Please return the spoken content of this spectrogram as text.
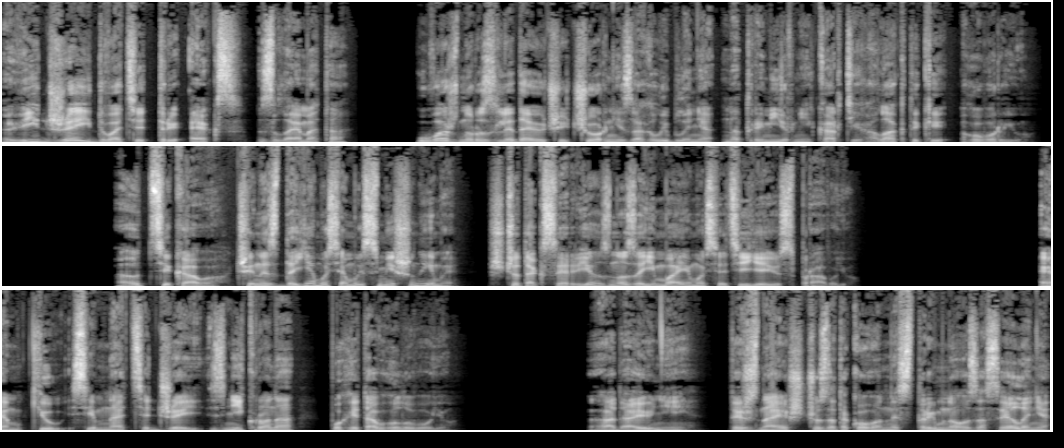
VJ-23X з Лемета, уважно розглядаючи чорні заглиблення на тримірній карті галактики, говорив А от цікаво, чи не здаємося ми смішними, що так серйозно займаємося цією справою. МК-17J з Нікрона похитав головою. Гадаю, ні. Ти ж знаєш, що за такого нестримного заселення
